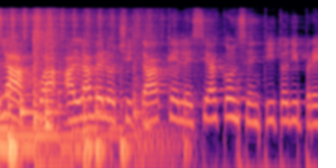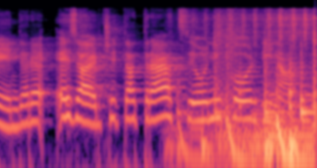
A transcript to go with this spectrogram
L'acqua, alla velocità che le sia consentito di prendere, esercita tre azioni coordinate.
